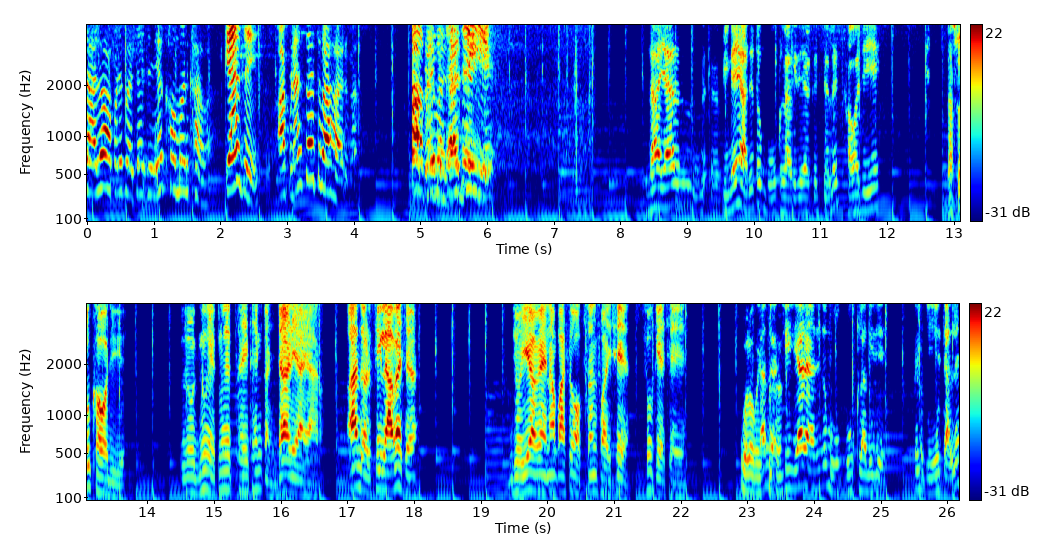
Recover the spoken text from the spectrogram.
ચાલો આપણે બધા જઈએ ખમણ ખાવા. ક્યાં જઈશું? આપણા સત્વાહારમાં. આપણે બધા જઈએ ના યાર વિનય આજે તો ભૂખ લાગી જાય કે ચાલે ખાવા જઈએ? તા શું ખાવા જઈએ? રોજનું એકનું એક ખાઈ ખાઈને કંટાળ્યા યાર. આ દર્શી લાવે છે. જોઈએ હવે એના પાસે ઓપ્શન્સ હોય છે. શું કે છે? બોલો યાર, દર્શી યાર આજે તો ભૂખ લાગી છે. જઈએ ચાલે?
